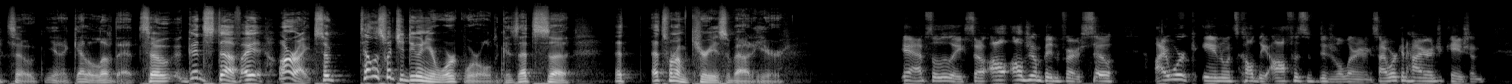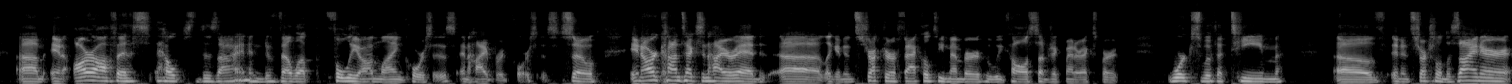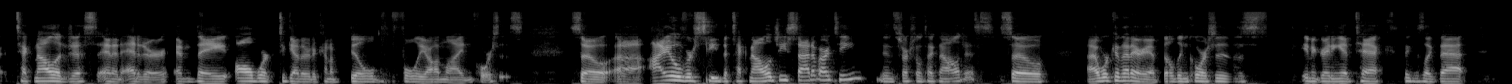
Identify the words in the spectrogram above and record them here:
so you know, gotta love that. So good stuff. I, all right, so tell us what you do in your work world because that's uh, that that's what I'm curious about here. Yeah, absolutely. So I'll, I'll jump in first. So I work in what's called the Office of Digital Learning. So I work in higher education, um, and our office helps design and develop fully online courses and hybrid courses. So in our context in higher ed, uh, like an instructor a faculty member who we call a subject matter expert works with a team of an instructional designer, technologist, and an editor, and they all work together to kind of build fully online courses. So uh, I oversee the technology side of our team, the instructional technologists. So I work in that area, building courses, integrating ed tech, things like that.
